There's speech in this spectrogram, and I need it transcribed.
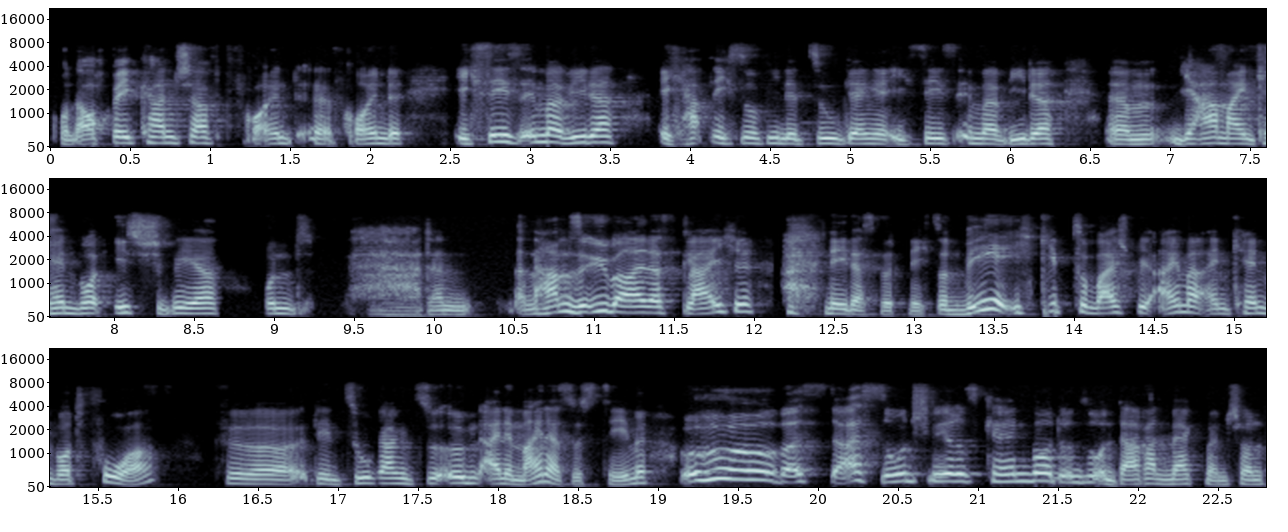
Und auch Bekanntschaft, Freund, äh, Freunde. Ich sehe es immer wieder. Ich habe nicht so viele Zugänge. Ich sehe es immer wieder. Ähm, ja, mein Kennwort ist schwer. Und ah, dann, dann haben sie überall das Gleiche. Nee, das wird nichts. Und wehe, ich gebe zum Beispiel einmal ein Kennwort vor für den Zugang zu irgendeinem meiner Systeme. Oh, was ist das? So ein schweres Kennwort und so. Und daran merkt man schon,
